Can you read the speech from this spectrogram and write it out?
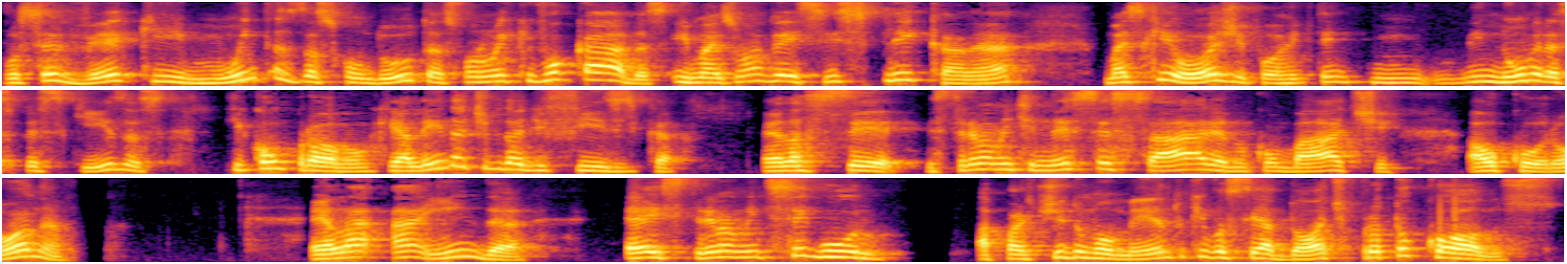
você vê que muitas das condutas foram equivocadas. E mais uma vez, se explica, né? Mas que hoje, pô, a gente tem inúmeras pesquisas que comprovam que além da atividade física ela ser extremamente necessária no combate ao corona, ela ainda é extremamente seguro a partir do momento que você adote protocolos.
